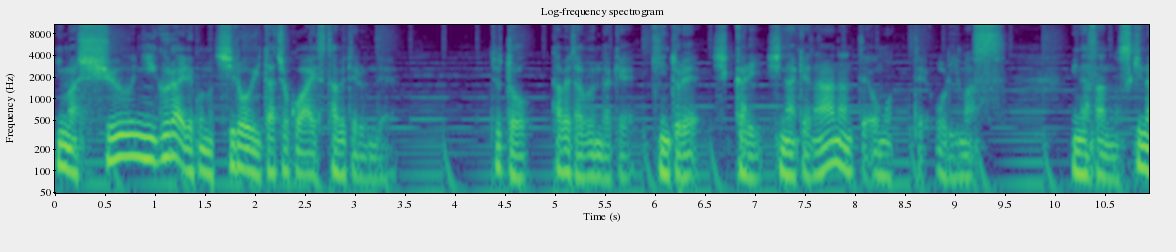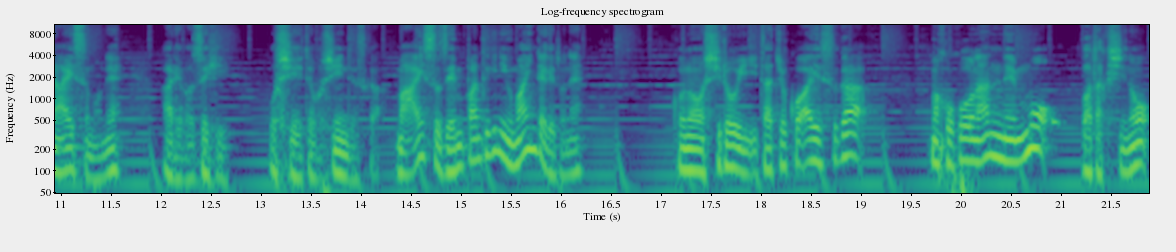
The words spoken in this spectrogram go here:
今週2ぐらいでこの白い板チョコアイス食べてるんで、ちょっと食べた分だけ筋トレしっかりしなきゃなーなんて思っております。皆さんの好きなアイスもね、あればぜひ教えてほしいんですが、まあアイス全般的にうまいんだけどね、この白い板チョコアイスが、まあここ何年も私の、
